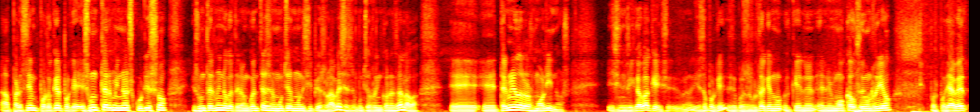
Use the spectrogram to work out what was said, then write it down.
aparecen por doquier, porque es un término, es curioso, es un término que te lo encuentras en muchos municipios alaveses, en muchos rincones de Álava. Eh, eh, término de los molinos. Y significaba que, bueno, ¿y esto por qué? Pues resulta que, en, que en el mismo cauce de un río, pues podía haber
